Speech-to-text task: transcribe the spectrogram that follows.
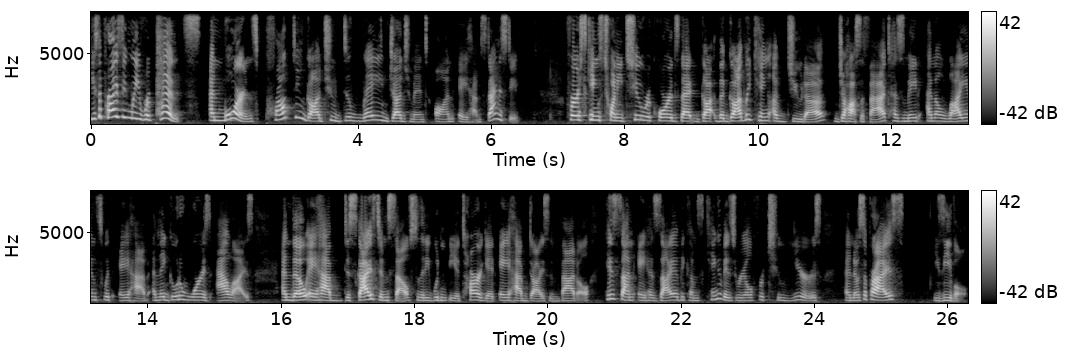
he surprisingly repents and mourns, prompting God to delay judgment on Ahab's dynasty. 1 Kings 22 records that God, the godly king of Judah, Jehoshaphat, has made an alliance with Ahab, and they go to war as allies. And though Ahab disguised himself so that he wouldn't be a target, Ahab dies in battle. His son Ahaziah becomes king of Israel for two years. And no surprise, he's evil.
